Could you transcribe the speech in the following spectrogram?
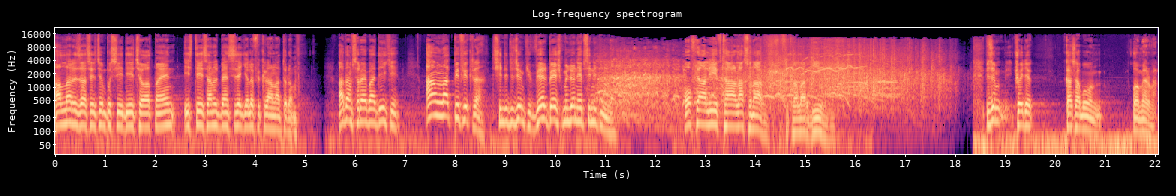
Allah rızası için bu CD'yi çoğaltmayın. İstiyorsanız ben size gele fikri anlatırım. Adam Suray bana diyor ki anlat bir fikri. Şimdi diyeceğim ki ver 5 milyon hepsini dinle. Ofli Ali iftarla sunar. Fikralar bir. Bizim köyde kasabın Ömer var.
